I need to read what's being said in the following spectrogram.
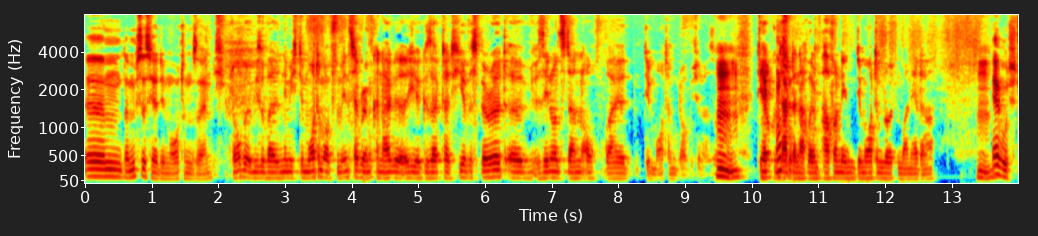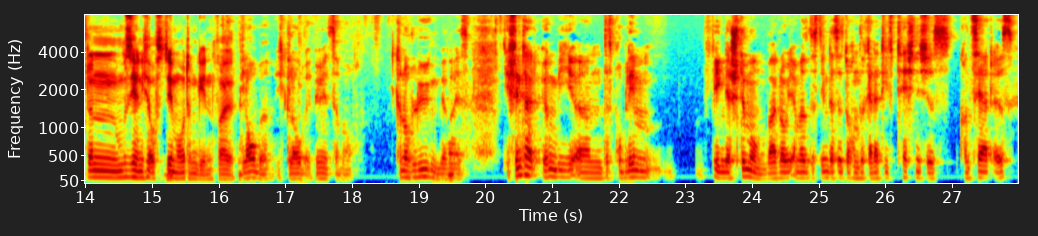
Ähm, dann müsste es ja Demortem sein. Ich glaube irgendwie so, weil nämlich Demortem auf'm Instagram-Kanal ge hier gesagt hat: „Hier, The Spirit, äh, wir sehen uns dann auch bei Demortem“, glaube ich, oder so. Mhm. Direkt Ja. Tag so. danach, weil 'n paar von den Demortem-Leuten waren ja da. Mhm. Ja gut, dann muss ich ja nicht aufs Demortem gehen, weil Glaube, ich glaube, ich bin jetzt aber auch ich kann auch lügen, wer weiß. Ich finde halt irgendwie, ähm, das Problem wegen der Stimmung war, glaube ich, einfach das Ding, dass es doch 'n relativ technisches Konzert ist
